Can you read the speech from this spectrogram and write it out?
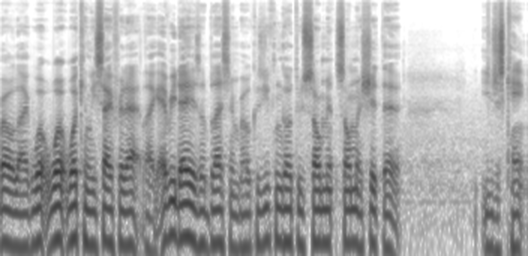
bro, like what what what can we say for that? Like every day is a blessing, bro, because you can go through so much so much shit that you just can't.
